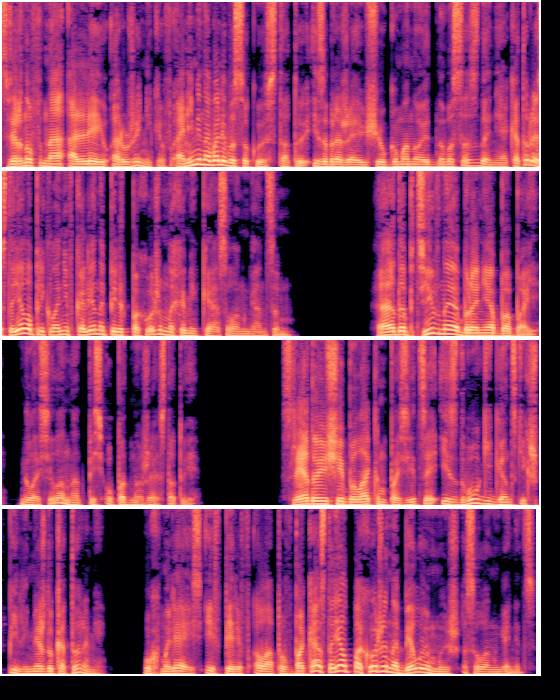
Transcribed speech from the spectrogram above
Свернув на аллею оружейников, они миновали высокую статую, изображающую гуманоидного создания, которое стояло, преклонив колено перед похожим на хомяка саланганцем. «Адаптивная броня Бабай», — гласила надпись у подножия статуи. Следующей была композиция из двух гигантских шпилей, между которыми, ухмыляясь и вперев лапы в бока, стоял похожий на белую мышь саланганец.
